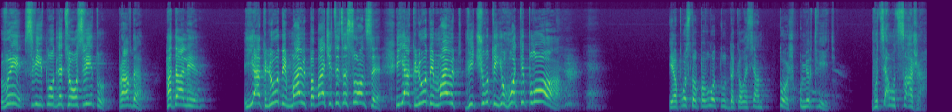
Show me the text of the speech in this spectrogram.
ви світло для цього світу, правда? А далі, як люди мають побачити це сонце? Як люди мають відчути його тепло? І апостол Павло тут до Колосян теж умертвіть. Оця от сажа.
